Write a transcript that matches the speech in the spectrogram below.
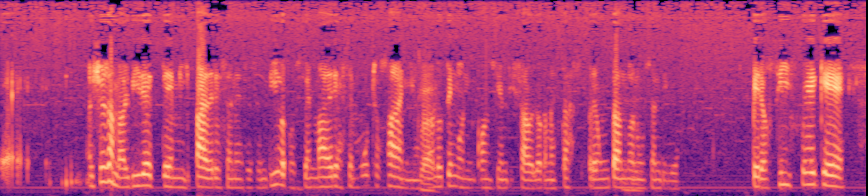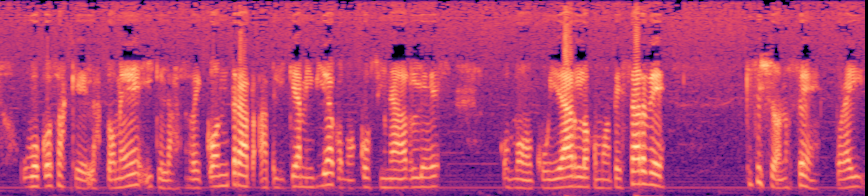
eh, yo ya me olvidé de mis padres en ese sentido, porque soy madre hace muchos años, Claro. no lo tengo ni conscientizado lo que me estás preguntando en un sentido. Pero sí sé que hubo cosas que las tomé y que las recontra apliqué a mi vida, como cocinarles, como cuidarlos, como a pesar de, qué sé yo, no sé, por ahí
